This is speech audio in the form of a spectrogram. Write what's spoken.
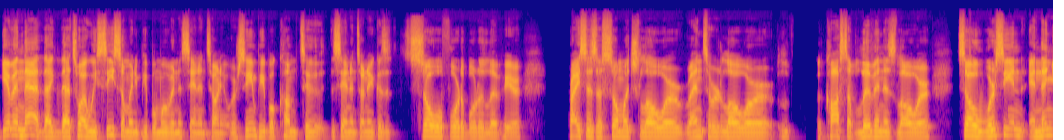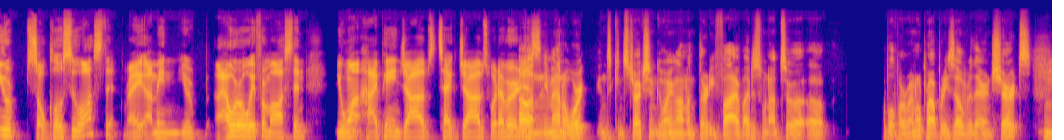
given that, like that's why we see so many people moving to San Antonio. We're seeing people come to San Antonio because it's so affordable to live here. Prices are so much lower, rents are lower, the cost of living is lower. So we're seeing, and then you're so close to Austin, right? I mean, you're an hour away from Austin. You want high paying jobs, tech jobs, whatever it oh, is. Oh, and the amount of work and construction going on on 35. I just went out to a, a couple of our rental properties over there in Schertz, Hmm.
